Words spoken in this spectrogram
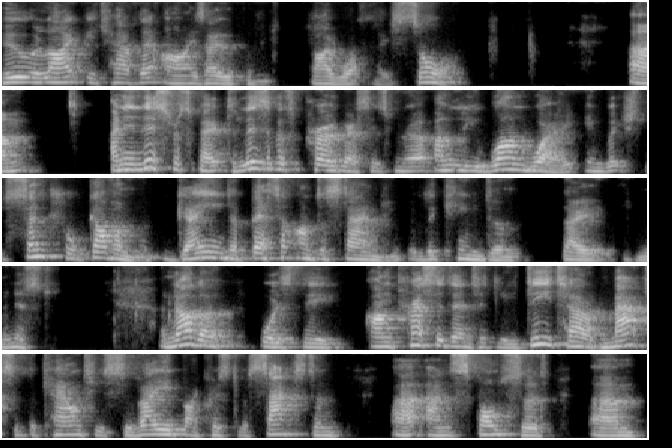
who were likely to have their eyes opened by what they saw. Um, and in this respect, Elizabeth's progresses were only one way in which the central government gained a better understanding of the kingdom they administered. Another was the unprecedentedly detailed maps of the counties surveyed by Christopher Saxton uh, and sponsored um,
